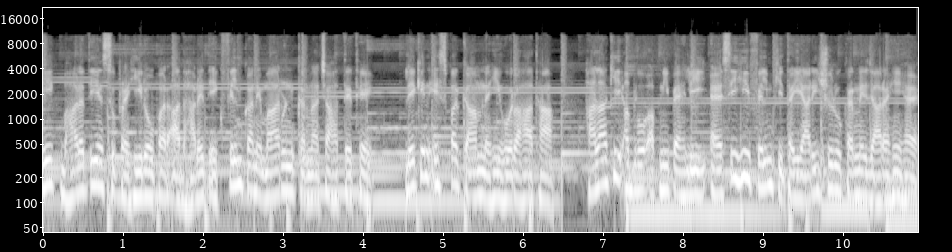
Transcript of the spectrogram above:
एक भारतीय सुपर हीरो पर आधारित एक फ़िल्म का निर्माण करना चाहते थे, लेकिन इस पर काम नहीं हो रहा था। हालाँकि अब वो अपनी पहली ऐसी ही फ़िल्म की तैयारी शुरू करने जा रहे हैं।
